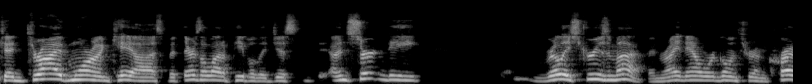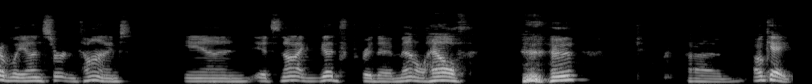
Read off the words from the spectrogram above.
can thrive more on chaos, but there's a lot of people that just uncertainty really screws them up. And right now we're going through incredibly uncertain times and it's not good for the mental health. um, okay.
